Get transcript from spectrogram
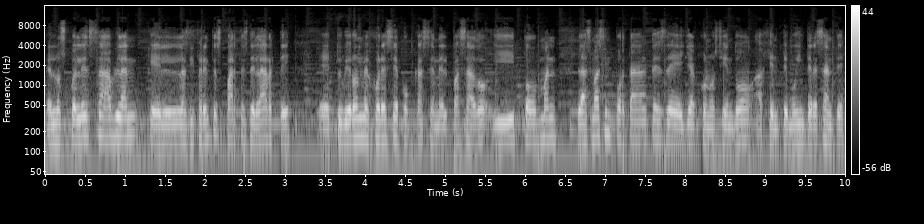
en los cuales hablan que las diferentes partes del arte eh, tuvieron mejores épocas en el pasado y toman las más importantes de ella, conociendo a gente muy interesante.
